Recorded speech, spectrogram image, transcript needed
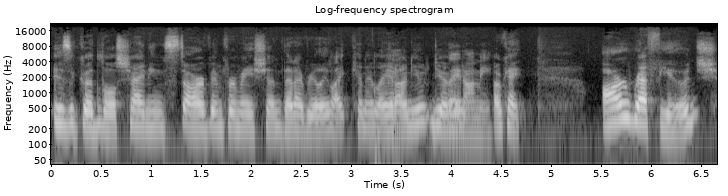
is a good little shining star of information that I really like. Can I lay it on you? Do you Lay it on me. Okay. Our refuge,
